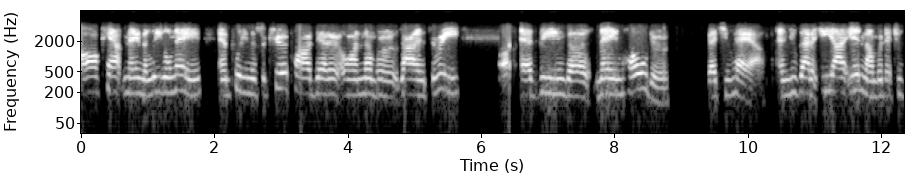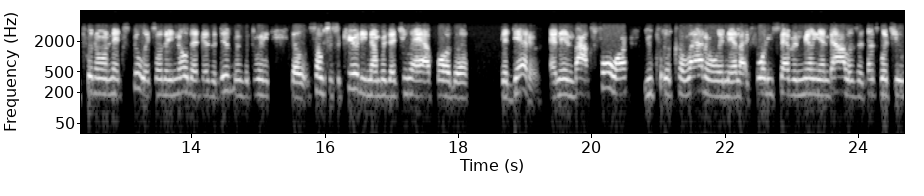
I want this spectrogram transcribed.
all cap name, the legal name, and putting the secured part debtor on number line three uh, as being the name holder that you have. And you got an EIN number that you put on next to it so they know that there's a difference between the social security number that you have for the the debtor. And in box four, you put a collateral in there like forty-seven million dollars, and that's what you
